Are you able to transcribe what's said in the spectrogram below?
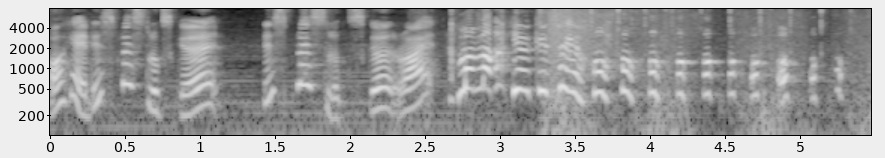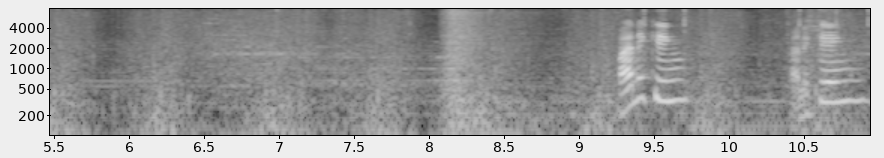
Okay, this place looks good. This place looks good, right? Mama, you can say. Panicking. Panicking.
